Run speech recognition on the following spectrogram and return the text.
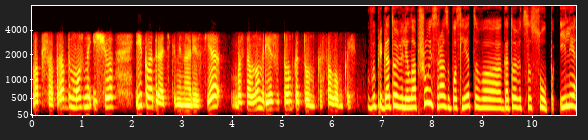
лапша. Правда, можно еще и квадратиками нарезать. Я в основном режу тонко-тонко, соломкой. Вы приготовили лапшу, и сразу после этого готовится суп. Или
